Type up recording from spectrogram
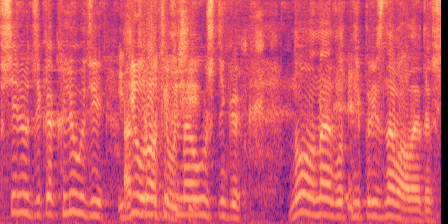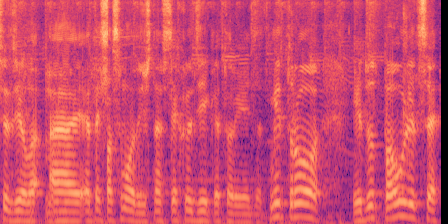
Все люди как люди, Иди а уроки в этих наушниках. Но она вот не признавала это все дело. А это посмотришь на всех людей, которые едут в метро, идут по улице.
